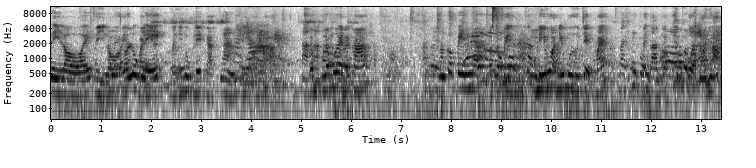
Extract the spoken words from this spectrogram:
สี่ร้อยสี่ร้อยแล้วลูกเล็ก ใบนี้ลูกเล็กไงอะสี่ห้าอะแล้วแล้วเมื่อยไหมคะมันก็เป็นค่ะแล้วก็เป็นนิ้วอะนิ้วมือเจ็บไหมไม่ปวดตามปวดตามหลัง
